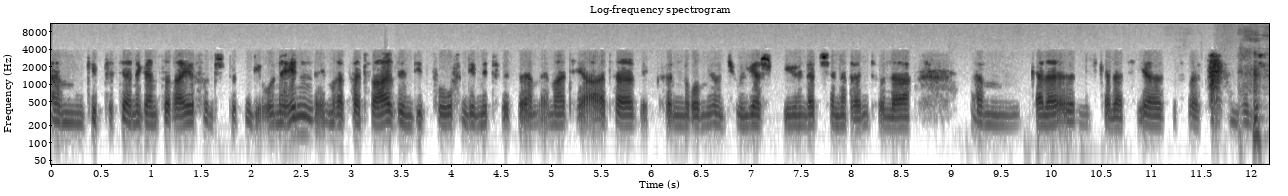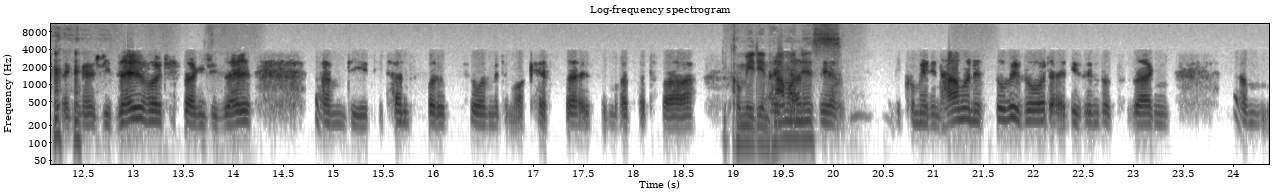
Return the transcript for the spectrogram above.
ähm, gibt es ja eine ganze Reihe von Stücken, die ohnehin im Repertoire sind. Die Zofen, die Mitwisser im Emma-Theater. Wir können Romeo und Julia spielen, La Cenerentola, ähm, Gal nicht Galatia, das war jetzt Giselle wollte ich sagen, Giselle. Ähm, die, die Tanzproduktion mit dem Orchester ist im Repertoire. Die Comedian Harmonist. Die Comedian Harmonist sowieso, die sind sozusagen ähm,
